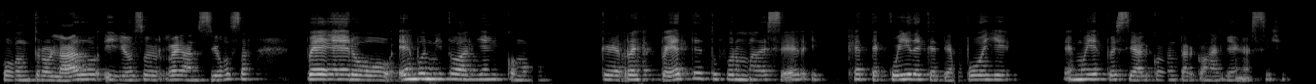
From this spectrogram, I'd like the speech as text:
controlado y yo soy re ansiosa pero es bonito alguien como que respete tu forma de ser y que te cuide, que te apoye. es muy especial contar con alguien así.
